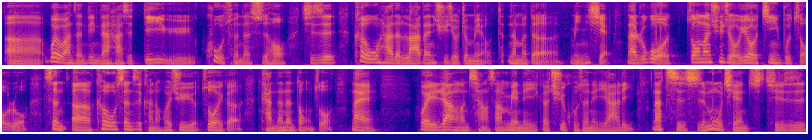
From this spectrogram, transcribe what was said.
呃未完成订单它是低于库存的时候，其实客户他的拉单需求就没有那么的明显。那如果终端需求又进一步走弱，甚呃客户甚至可能会去做一个砍单的动作，那也会让厂商面临一个去库存的压力。那此时目前其实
